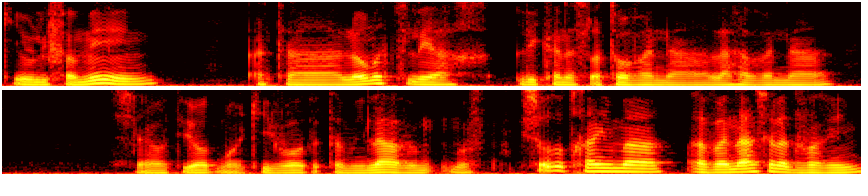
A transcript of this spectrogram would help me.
כאילו לפעמים אתה לא מצליח להיכנס לתובנה, להבנה, שהאותיות מרכיבות את המילה ומפגישות אותך עם ההבנה של הדברים,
